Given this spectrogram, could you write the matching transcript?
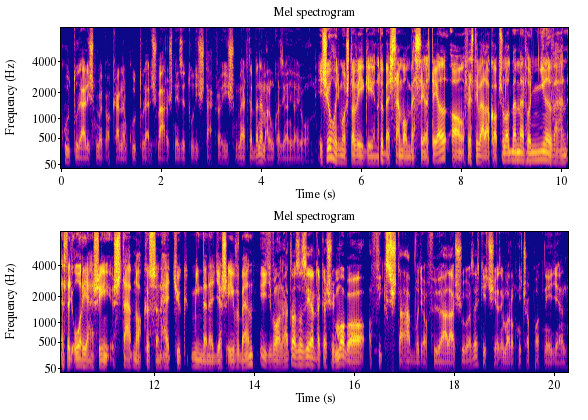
kulturális, meg akár nem kulturális városnéző turistákra is, mert ebben nem állunk azért annyira jól. És jó, hogy most a végén többes számban beszéltél, beszél a fesztivállal kapcsolatban, mert hogy nyilván ezt egy óriási stábnak köszönhetjük minden egyes évben. Így van, hát az az érdekes, hogy maga a fix stáb, vagy a főállású, az egy kicsi, ez egy maroknyi csapat, négyen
